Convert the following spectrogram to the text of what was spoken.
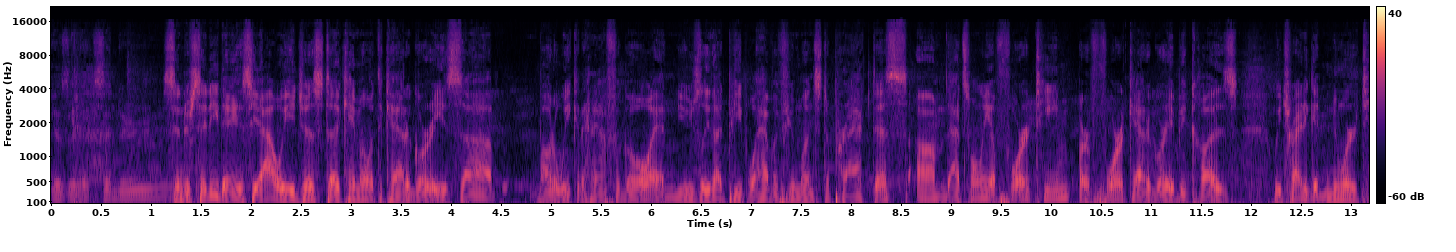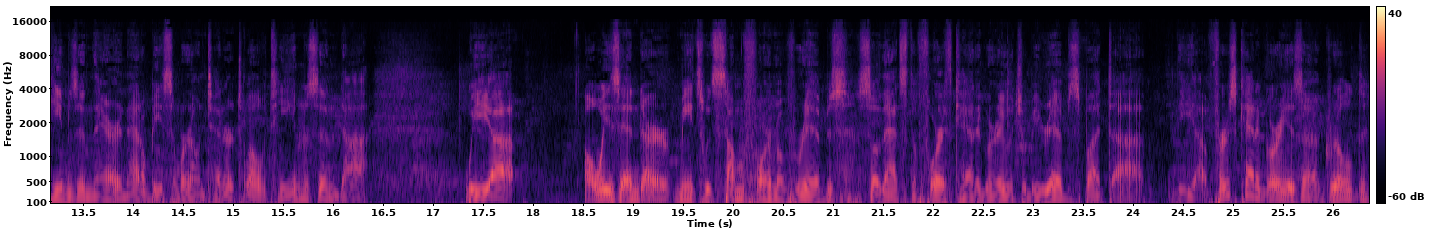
Is it Cinder? Cinder City Days, yeah, we just uh, came out with the categories uh, about a week and a half ago, and usually that people have a few months to practice. Um, that's only a four team or four category because we try to get newer teams in there, and that'll be somewhere around ten or twelve teams, and uh, we. Uh, Always end our meets with some form of ribs, so that's the fourth category, which will be ribs. But uh, the uh, first category is a grilled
